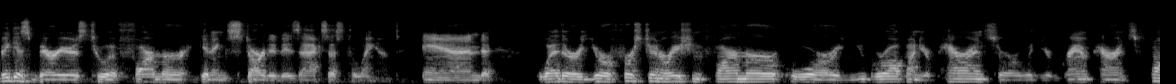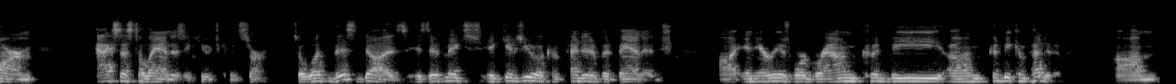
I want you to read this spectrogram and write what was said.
biggest barriers to a farmer getting started is access to land. And whether you're a first generation farmer or you grew up on your parents or with your grandparents' farm, access to land is a huge concern. So what this does is it makes it gives you a competitive advantage uh, in areas where ground could be um, could be competitive. Um,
